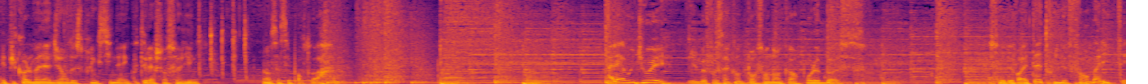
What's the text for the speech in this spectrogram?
et puis quand le manager de Springsteen a écouté la chanson, il a dit non, ça c'est pour toi. Allez, à vous de jouer. Il me faut 50% d'encore pour le boss. Ce devrait être une formalité.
